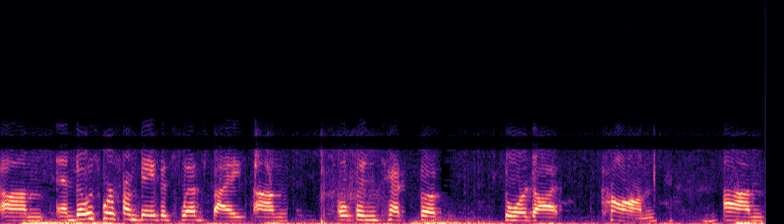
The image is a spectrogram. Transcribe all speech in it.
um, and those were from David's website, um, opentextbookstore.com. Um,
